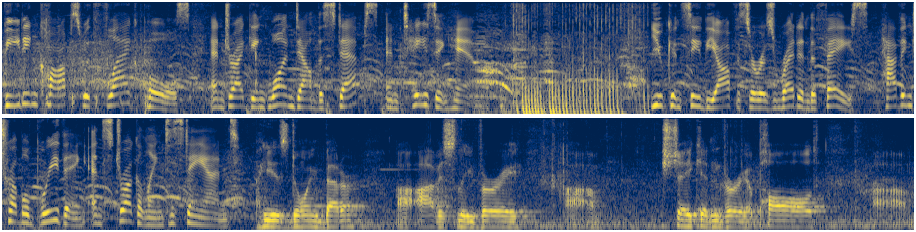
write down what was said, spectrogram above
beating cops with flagpoles and dragging one down the steps and tasing him. You can see the officer is red in the face, having trouble breathing and struggling to stand. He is doing better, uh, obviously very um, shaken, very appalled. Um,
